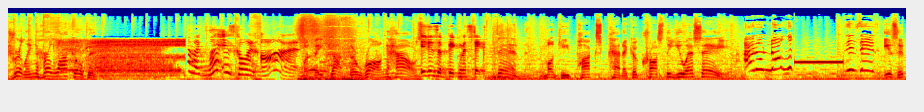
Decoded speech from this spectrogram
drilling her lock open. I'm like, what is going on? But they got the wrong house. It is a big mistake. Then, monkeypox panic across the USA. I don't know what this is. Is it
